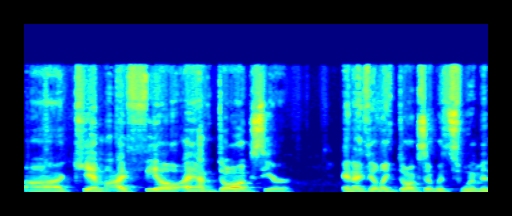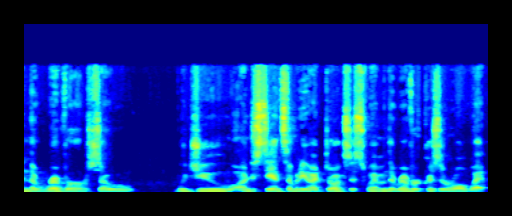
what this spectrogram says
Uh, Kim, I feel I have dogs here, and I feel like dogs that would swim in the river. So, would you understand somebody who had dogs that swim in the river because they're all wet?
